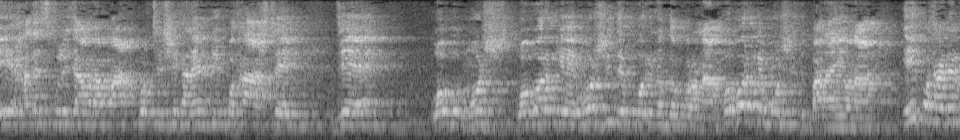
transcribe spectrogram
এই হাদিসগুলি যে আমরা পাঠ করছি সেখানে একটি কথা আসছে যে কবরকে মসজিদে পরিণত করো না কবরকে মসজিদ বানাইও না। এই কথাটির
